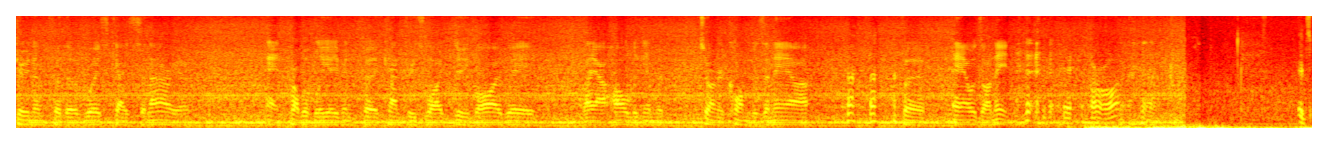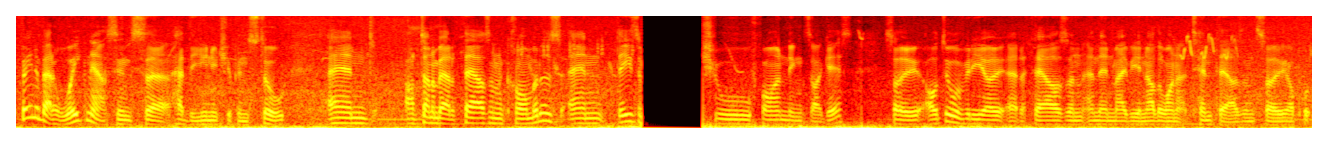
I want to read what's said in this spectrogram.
tune them for the worst case scenario. And probably even for countries like Dubai where they are holding them at 200 kilometres an hour for hours on end. All right. it's been about a week now since uh, I had the Unichip installed, and I've done about a thousand kilometres, and these are initial findings, I guess. So I'll do a video at a thousand, and then maybe another one at ten thousand. So I'll put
